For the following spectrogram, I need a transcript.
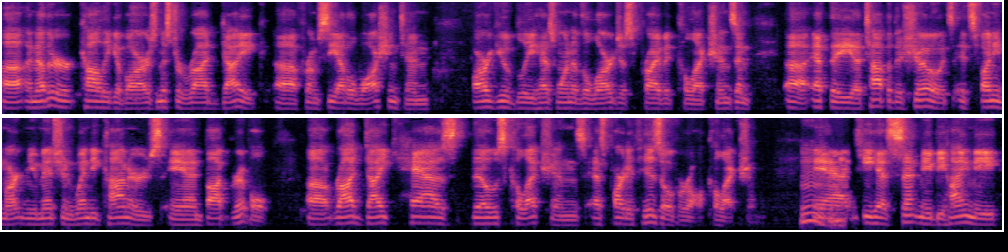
Uh, another colleague of ours, Mr. Rod Dyke uh, from Seattle, Washington, arguably has one of the largest private collections. And uh, at the uh, top of the show, it's it's funny, Martin. You mentioned Wendy Connors and Bob Gribble. Uh, Rod Dyke has those collections as part of his overall collection, mm-hmm. and he has sent me behind me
